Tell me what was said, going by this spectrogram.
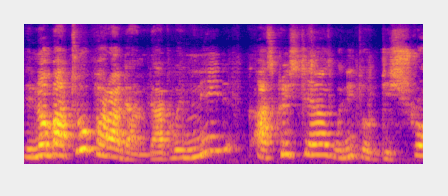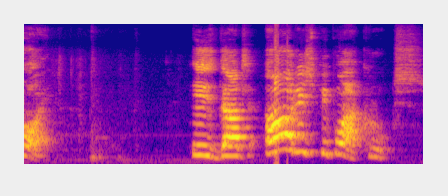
The number two paradigm that we need as Christians, we need to destroy is that all rich people are crooks.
